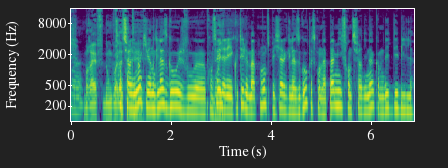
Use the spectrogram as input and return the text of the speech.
Voilà. Bref, donc voilà. Franz Ferdinand qui vient de Glasgow et je vous euh, conseille Oui. d'aller écouter le Map Monde spécial Glasgow parce qu'on n'a pas mis Franz Ferdinand comme des débiles.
